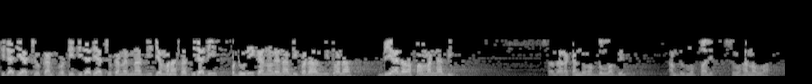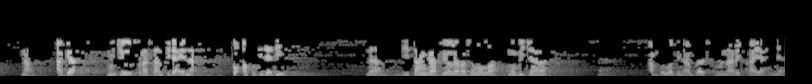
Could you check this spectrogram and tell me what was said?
tidak diacukan seperti tidak diacukan oleh Nabi. Dia merasa tidak dipedulikan oleh Nabi. Padahal itu adalah dia adalah paman Nabi. Saudara kandung Abdullah bin Abdul Muttalib. Subhanallah. Nah, agak muncul perasaan tidak enak. Kok aku tidak di Nah, ditanggapi oleh Rasulullah mau bicara. Nah, Abdullah bin Abbas menarik ayahnya.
